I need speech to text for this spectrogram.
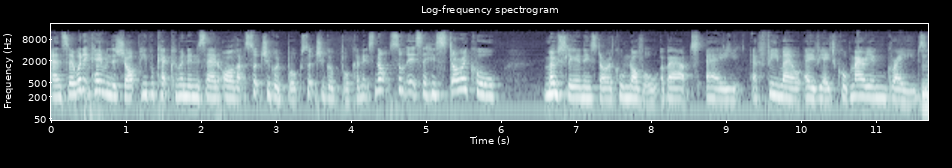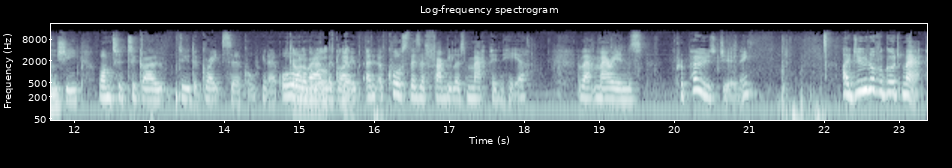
And so when it came in the shop, people kept coming in and saying, "Oh, that's such a good book, such a good book," and it's not some. It's a historical mostly an historical novel about a, a female aviator called Marion Graves, Mm. and she wanted to go do the Great Circle, you know, all around, the the, globe. yep. And of course, there's a fabulous map in here about Marion's proposed journey. I do love a good map.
